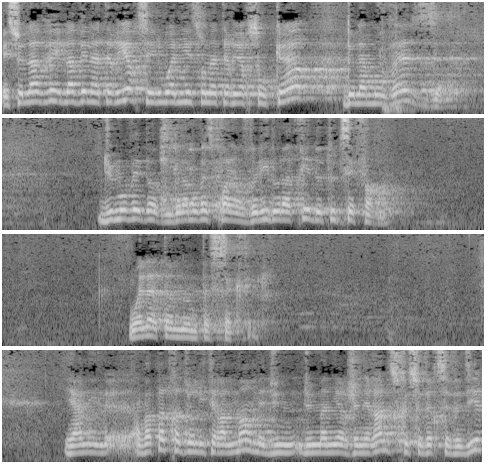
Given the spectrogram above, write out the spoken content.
Et se laver, laver l'intérieur, c'est éloigner son intérieur, son cœur, de la mauvaise, du mauvais dogme, de la mauvaise croyance, de l'idolâtrie de toutes ses formes. On va pas traduire littéralement, mais d'une manière générale, ce que ce verset veut dire,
